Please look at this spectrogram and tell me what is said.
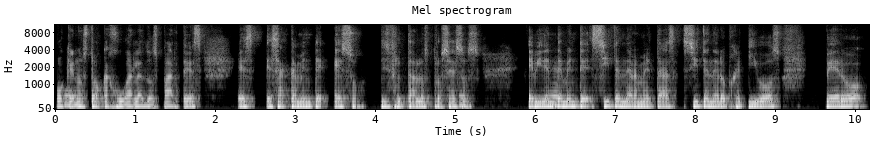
o que nos toca jugar las dos partes, es exactamente eso, disfrutar los procesos. Evidentemente, sí tener metas, sí tener objetivos, pero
